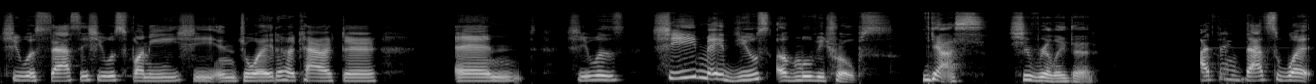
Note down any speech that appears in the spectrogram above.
she was sassy, she was funny, she enjoyed her character, and she was she made use of movie tropes. yes, she really did. I think that's what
